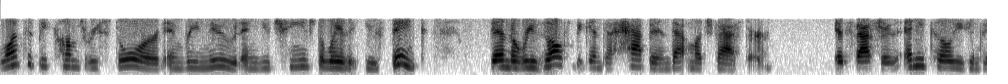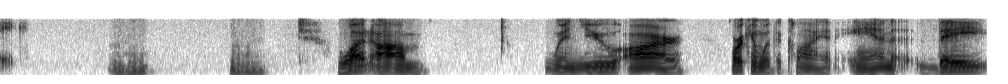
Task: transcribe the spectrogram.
once it becomes restored and renewed and you change the way that you think, then the results begin to happen that much faster. It's faster than any pill you can take. Mhm. Mhm. What um when you are working with a client and they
